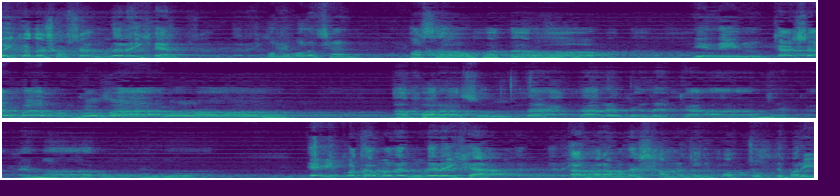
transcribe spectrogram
ওই কথা সবসময় মনে রেখেন, কবি বলেছেন হাসাও গোবার এই কথা আমাদের মনে রেখা, তারপর আমাদের সামনে যদি পথ চলতে পারি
